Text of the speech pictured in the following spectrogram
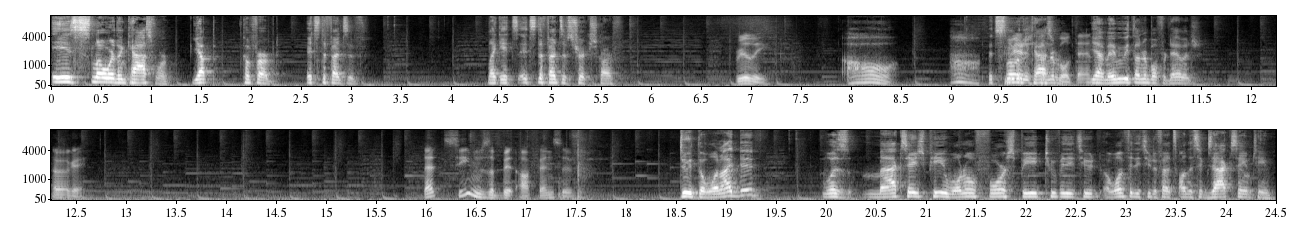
is slower than Castform. Yep, confirmed. It's defensive. Like it's it's defensive trick scarf. really. Oh, It's slower Maybe than just Thunderbolt then. Yeah, maybe we Thunderbolt for damage. okay. That seems a bit offensive. Dude, the one I did was max HP, 104 speed, 252, uh, 152 defense on this exact same team.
